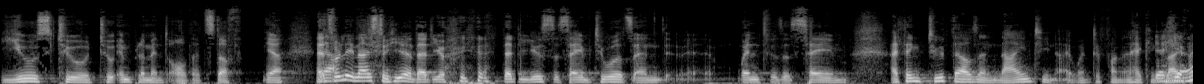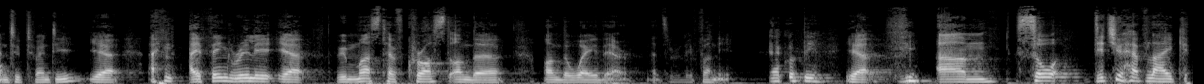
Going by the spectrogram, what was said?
use to to implement all that stuff. Yeah, it's yeah. really nice to hear that you that you use the same tools and uh, went to the same. I think 2019 I went to Funnel Hacking yeah, Live yeah. into 20. Yeah, I, I think really yeah we must have crossed on the on the way there. That's really funny. Yeah, could be. Yeah. um, so did you have like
